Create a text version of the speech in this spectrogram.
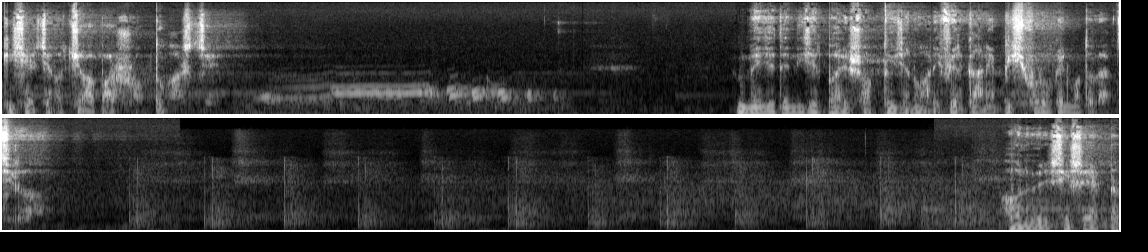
কিসের যেন চাপ আর শব্দ ভাসছে। মেঝেতে নিজের পায়ের শব্দই যেন আরিফের কানে বিস্ফোরকের মতো লাগছিল। হলওয়ের শেষে একটা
